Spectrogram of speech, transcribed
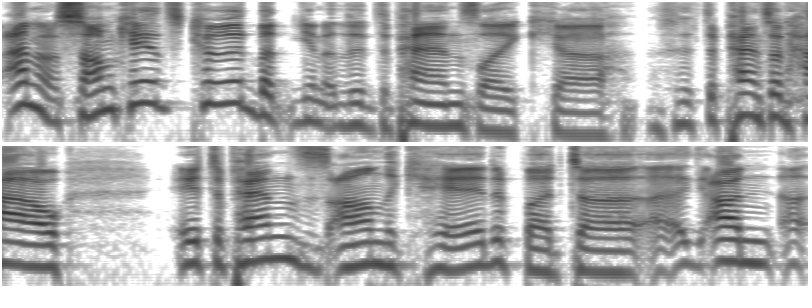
I don't know. Some kids could, but you know, it depends. Like, uh, it depends on how. It depends on the kid, but uh, I- on uh,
